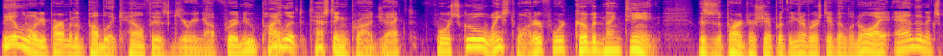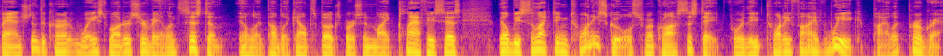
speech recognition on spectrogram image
The Illinois Department of Public Health is gearing up for a new pilot testing project for school wastewater for COVID 19. This is a partnership with the University of Illinois and an expansion of the current wastewater surveillance system. Illinois Public Health spokesperson Mike Claffey says they'll be selecting 20 schools from across the state for the 25 week pilot program.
